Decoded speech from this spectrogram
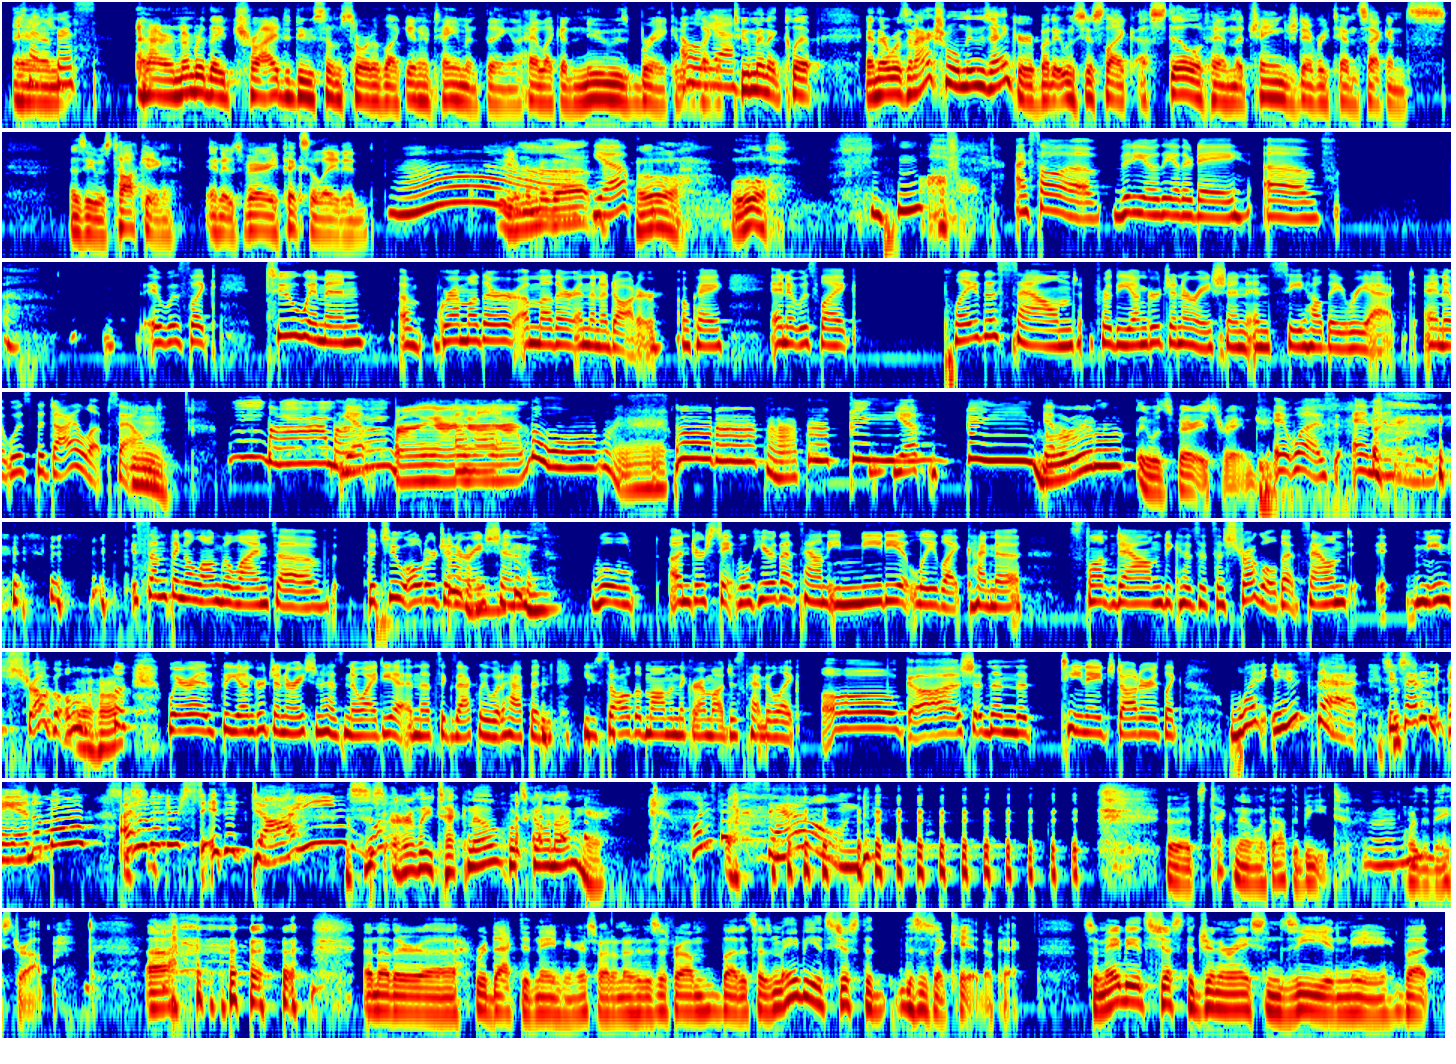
And, Tetris. And I remember they tried to do some sort of like entertainment thing. I had like a news break, and it was Oh, like yeah. a two minute clip, and there was an actual news anchor, but it was just like a still of him that changed every ten seconds as he was talking, and it was very pixelated. Oh. You remember that? Yep. Oh, ugh. Mhm. awful. I saw a video the other day of it was like two women, a grandmother, a mother, and then a daughter. Okay. And it was like, play this sound for the younger generation and see how they react. And it was the dial up sound. Hmm. Uh-huh. Yep. Yep. It was very strange. It was. And something along the lines of the two older generations will understand, will hear that sound immediately, like kind of slump down because it's a struggle. That sound means struggle. Uh-huh. Whereas the younger generation has no idea. And that's exactly what happened. You saw the mom and the grandma just kind of like, oh gosh. And then the teenage daughter is like, what is that? Is, this- that an animal? I don't understand. Is it dying? Is this early techno? What's going on here? What is that sound? Uh, it's techno without the beat Mhm. or the bass drop. Uh, another uh, redacted name here, so I don't know who this is from, but it says maybe it's just the. This is a kid, okay. So maybe it's just the Generation Z and me, but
